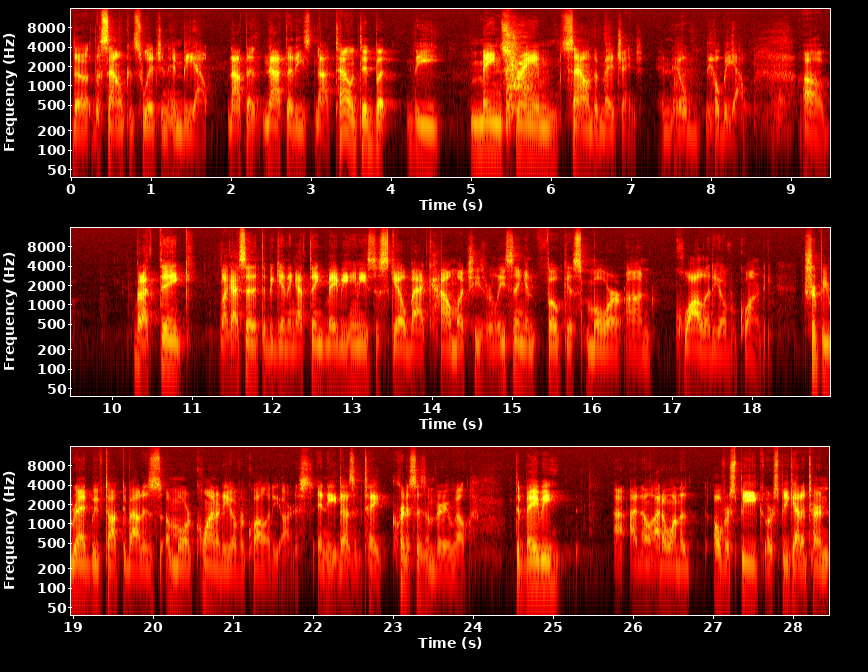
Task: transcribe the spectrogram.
The the sound could switch and him be out. Not that not that he's not talented, but the mainstream sound may change and he'll he'll be out. Um, but I think, like I said at the beginning, I think maybe he needs to scale back how much he's releasing and focus more on quality over quantity. Trippie Redd, we've talked about, is a more quantity over quality artist, and he doesn't take criticism very well. DaBaby, I, I don't, I don't want to overspeak or speak out of turn.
